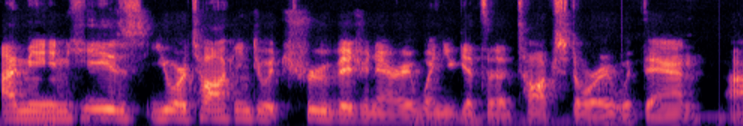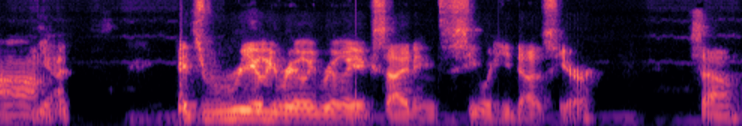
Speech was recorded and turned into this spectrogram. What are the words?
I mean he is you are talking to a true visionary when you get to talk story with dan. Um, yeah. it's really really really exciting to see what he does here. So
